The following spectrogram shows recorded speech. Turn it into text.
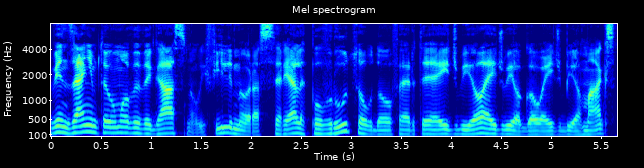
więc zanim te umowy wygasną i filmy oraz seriale powrócą do oferty HBO, HBO Go, HBO Max,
